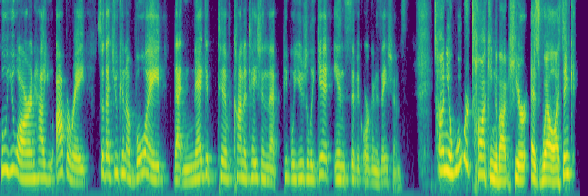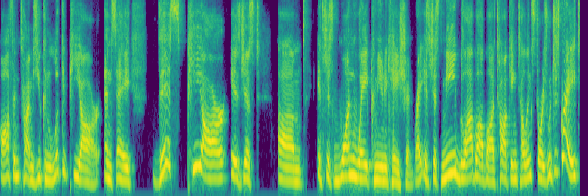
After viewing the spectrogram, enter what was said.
who you are and how you operate so that you can avoid that negative connotation that people usually get in civic organizations. Tanya, what we're talking about here as well, I think oftentimes you can look at PR and say, this PR is just um, it's just one way communication, right? It's just me, blah, blah, blah, talking, telling stories, which is great.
